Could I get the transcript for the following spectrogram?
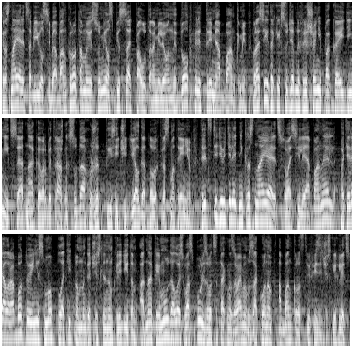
Красноярец объявил себя банкротом и сумел списать полуторамиллионный долг перед тремя банками. В России таких судебных решений пока единицы, однако в арбитражных судах уже тысячи дел, готовых к рассмотрению. 39-летний красноярец Василий Апанель потерял работу и не смог платить по многочисленным кредитам. Однако ему удалось воспользоваться так называемым законом о банкротстве физических лиц.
